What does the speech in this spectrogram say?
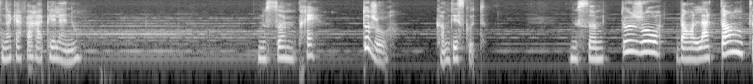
Tu n'as qu'à faire appel à nous. Nous sommes prêts toujours comme des scouts. Nous sommes toujours dans l'attente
